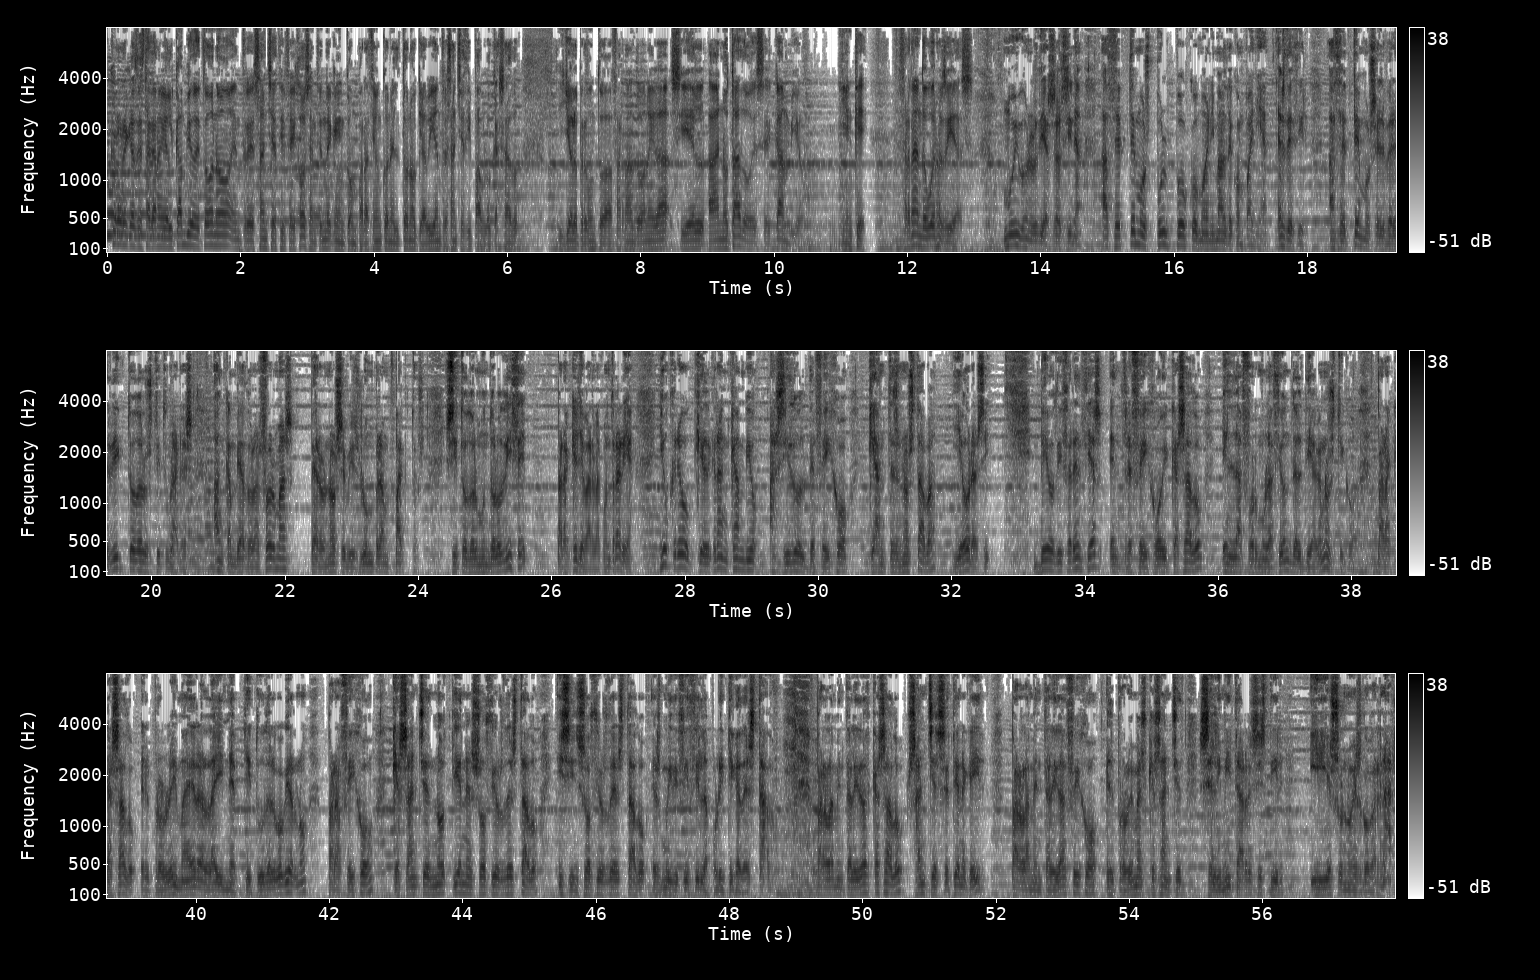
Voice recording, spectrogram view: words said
Crónicas destacan hoy el cambio de tono entre Sánchez y Feijóo. Se entiende que en comparación con el tono que había entre Sánchez y Pablo Casado. Y yo le pregunto a Fernando Onega si él ha notado ese cambio. ¿Y en qué? Fernando, buenos días. Muy buenos días, Alsina. Aceptemos pulpo como animal de compañía. Es decir, aceptemos el veredicto de los titulares. Han cambiado las formas, pero no se vislumbran pactos. Si todo el mundo lo dice, ¿para qué llevar la contraria? Yo creo que el gran cambio ha sido el de Feijó, que antes no estaba y ahora sí. Veo diferencias entre Feijó y Casado en la formulación del diagnóstico. Para Casado el problema era la ineptitud del gobierno, para Feijó que Sánchez no tiene socios de Estado y sin socios de Estado es muy difícil la política de Estado. Para la mentalidad Casado, Sánchez se tiene que ir. Para la mentalidad Feijó, el problema es que Sánchez se limita a resistir y eso no es gobernar.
